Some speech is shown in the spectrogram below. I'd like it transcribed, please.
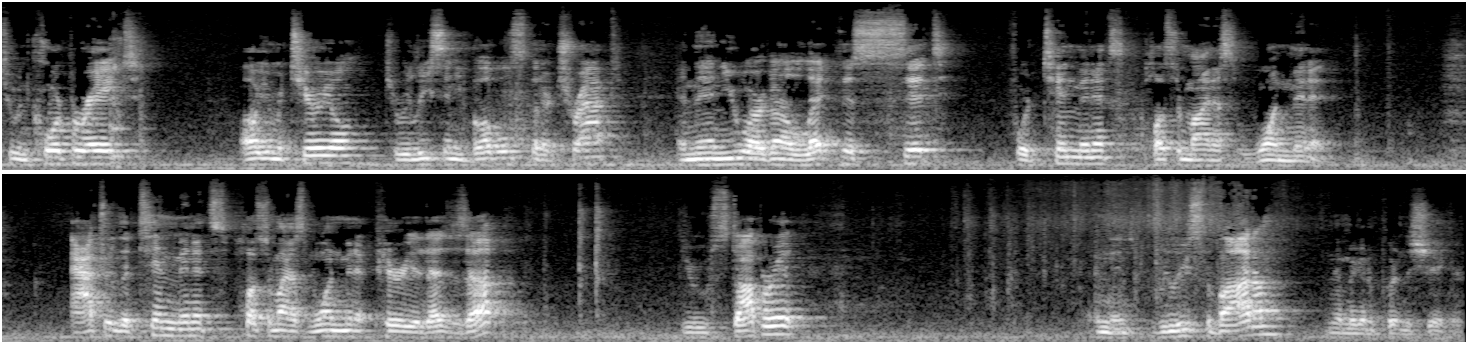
to incorporate all your material to release any bubbles that are trapped. And then you are going to let this sit for 10 minutes plus or minus one minute. After the 10 minutes plus or minus one minute period is up, you stopper it and then release the bottom, and then we're going to put in the shaker.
